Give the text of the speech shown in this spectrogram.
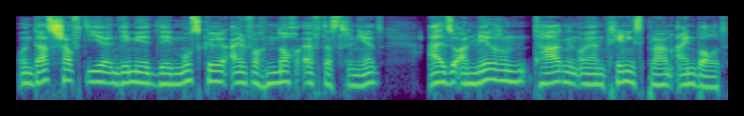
und das schafft ihr, indem ihr den Muskel einfach noch öfters trainiert, also an mehreren Tagen in euren Trainingsplan einbaut.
